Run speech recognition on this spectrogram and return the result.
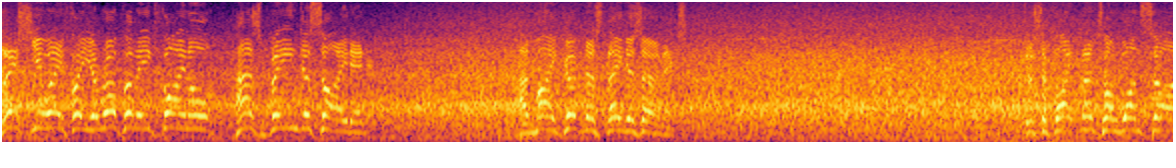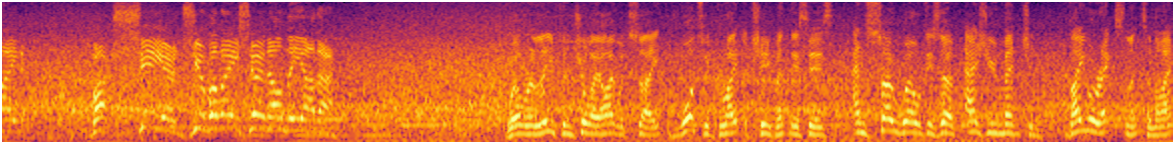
This UEFA Europa League final has been decided. And my goodness, they deserve it. Disappointment on one side, but sheer jubilation on the other. Well, relief and joy, I would say. What a great achievement this is, and so well deserved, as you mentioned. They were excellent tonight.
